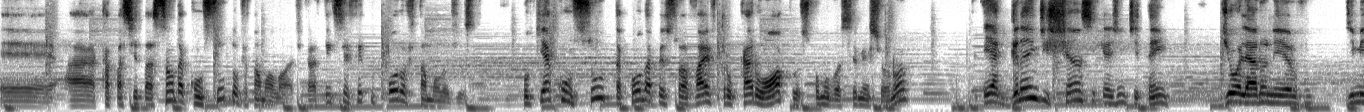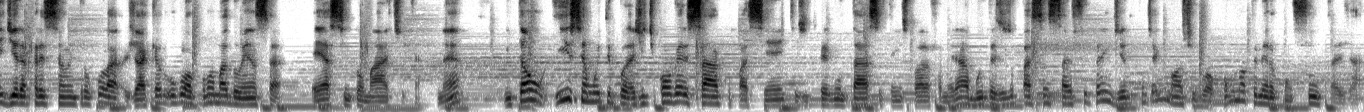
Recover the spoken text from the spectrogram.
é, à capacitação da consulta oftalmológica. Ela tem que ser feita por oftalmologista. Porque a consulta, quando a pessoa vai trocar o óculos, como você mencionou, é a grande chance que a gente tem de olhar o nervo, de medir a pressão intraocular, já que o glaucoma é uma doença é assintomática, né? Então, isso é muito importante, a gente conversar com o paciente, a gente perguntar se tem história familiar, muitas vezes o paciente sai surpreendido com o diagnóstico de glaucoma na primeira consulta já,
